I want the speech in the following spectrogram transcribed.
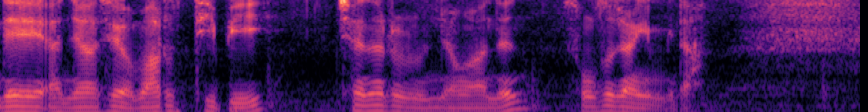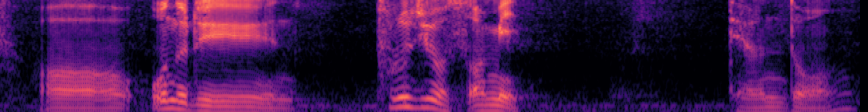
네, 안녕하세요. 마루TV 채널을 운영하는 송 소장입니다. 어, 오늘은 푸르지오 서밋 대연동,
